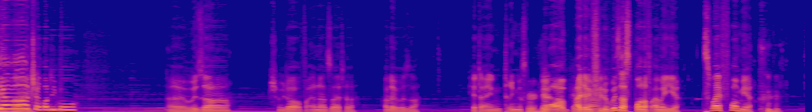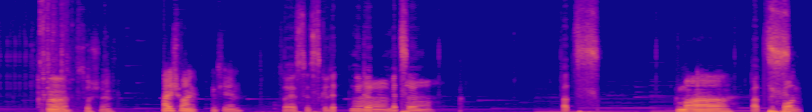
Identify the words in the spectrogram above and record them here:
Ja, sein. Geronimo! Äh, Wizard. Schon wieder auf einer Seite. Hallo Wizard. Ich hätte ein dringendes... Boah, auch Alter, wie viele Wizards spawnen auf einmal hier? Zwei vor mir. Ah, doch schön. Hi, Schweinchen. So, erst das Skelett Ah, niedermetzeln. Batz, Mal. batz. Vorne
